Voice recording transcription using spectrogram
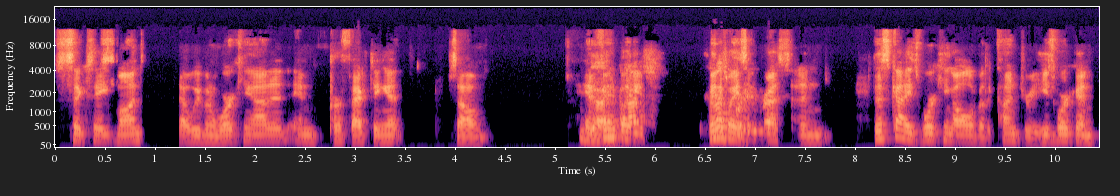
six, eight months that we've been working on it and perfecting it. So, and yeah, if anybody's, if anybody's pretty... interested in this guy's working all over the country. He's working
